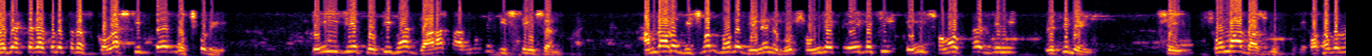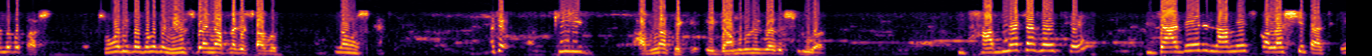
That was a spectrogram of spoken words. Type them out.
হাজার টাকা করে তারা স্কলারশিপ দেয় বছরে। এই যে প্রতিভা যারা তার মধ্যে ডিস্টিংশন পায়। আমরা আরও বিশদভাবে জেনে নেব সঙ্গে পেয়ে গেছি এই সংস্থার যিনি প্রেসিডেন্ট সেই সোমা দাশগুপ্তকে কথা বলে নেব তার সাথে। সোমাদি প্রথমত নিউজ প্রাইমে আপনাকে স্বাগত। নমস্কার। আচ্ছা কি ভাবনা থেকে এই ডামরু নির্বাচনের শুরুয়াত? ভাবনাটা হয়েছে যাদের নামে স্কলারশিপ আজকে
